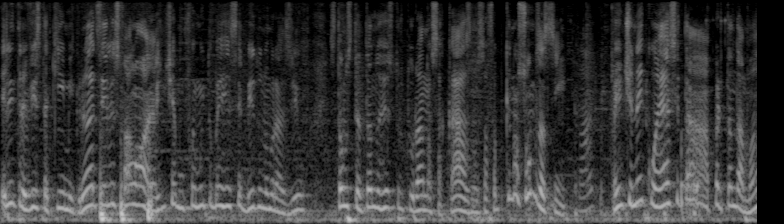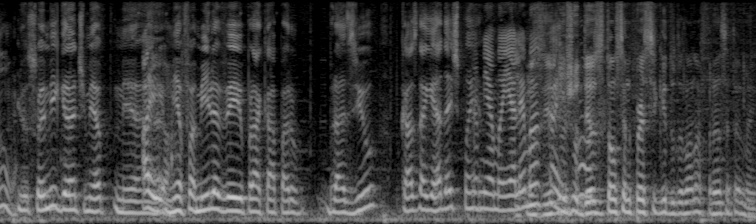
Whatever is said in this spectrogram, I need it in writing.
Ele entrevista aqui imigrantes e eles falam: olha, a gente é- foi muito bem recebido no Brasil. Estamos tentando reestruturar nossa casa, nossa família, porque nós somos assim. A gente nem conhece e tá apertando a mão. Eu sou imigrante, minha, minha, Aí, minha família veio para cá, para o Brasil, por causa da guerra da Espanha. A minha mãe é alemã. Inclusive, Aí, os judeus estão sendo perseguidos lá na França também.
